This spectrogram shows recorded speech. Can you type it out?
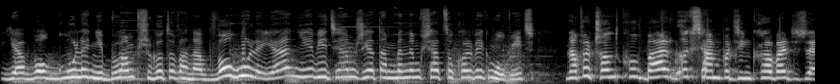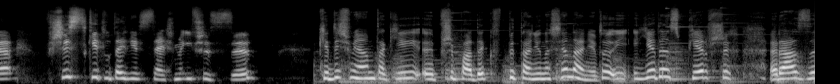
Ja w ogóle nie byłam przygotowana, w ogóle ja nie wiedziałam, że ja tam będę musiała cokolwiek mówić. Na początku bardzo chciałam podziękować, że wszystkie tutaj jesteśmy i wszyscy. Kiedyś miałam taki e, przypadek w pytaniu na śniadanie. To jeden z pierwszych razy,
